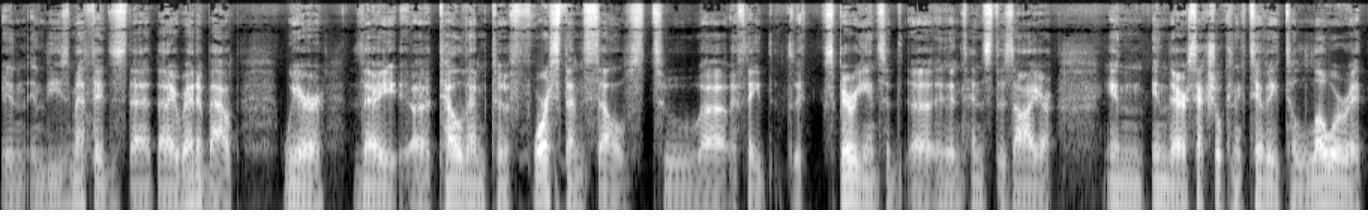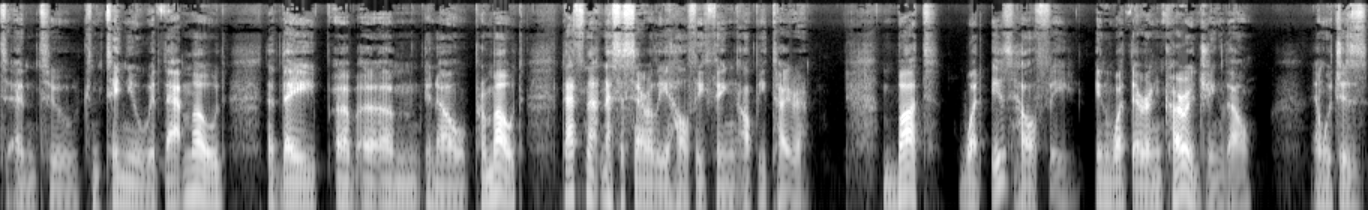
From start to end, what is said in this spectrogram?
in, in these methods that, that I read about, where they uh, tell them to force themselves to, uh, if they experience a, uh, an intense desire in in their sexual connectivity, to lower it and to continue with that mode that they, uh, uh, um, you know, promote. That's not necessarily a healthy thing, al But what is healthy in what they're encouraging, though, and which is,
